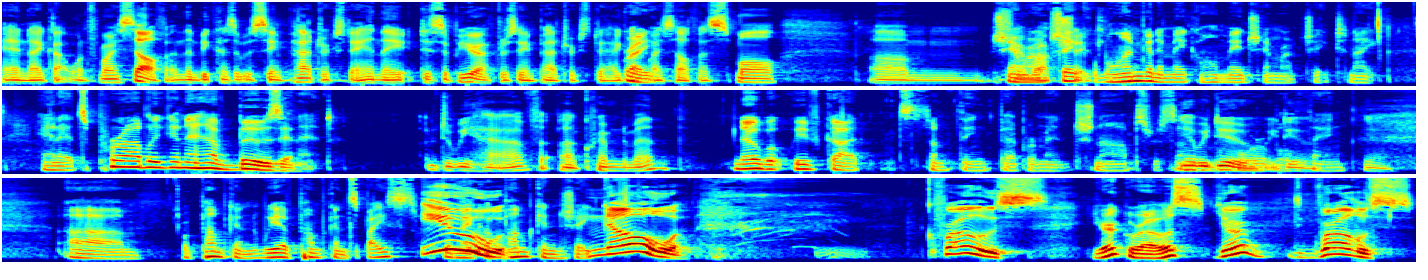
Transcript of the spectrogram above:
And I got one for myself. And then because it was St. Patrick's Day and they disappear after St. Patrick's Day, I got Right. myself a small um, Shamrock, shamrock, shake. shake. Well, I'm going to make a homemade shamrock shake tonight. And it's probably going to have booze in it. Do we have a creme de menthe? No, but we've got something peppermint schnapps or something. Yeah, we do. Horrible We do. thing. Yeah. Um, or pumpkin. We have pumpkin spice. Ew! a pumpkin shake. No! gross. You're gross. You're gross.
